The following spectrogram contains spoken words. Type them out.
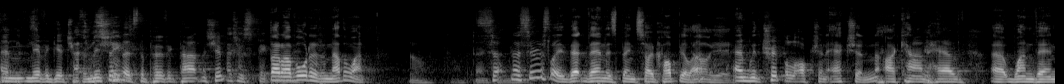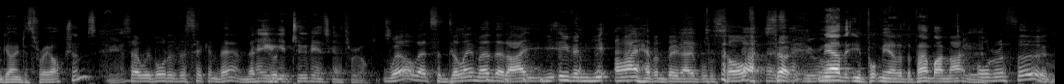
and never get your That's permission. respect. That's the perfect partnership. That's respect, But I've ordered another one. Oh, So, no, seriously, that van has been so popular. Oh, yeah. And with triple auction action, I can't have uh, one van going to three auctions. Yeah. So we've ordered a second van. That How you get two vans going to three auctions? well, that's a dilemma that I even I haven't been able to solve. so Exactly right. now that you put me under the pump, I might Yeah. order a third.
